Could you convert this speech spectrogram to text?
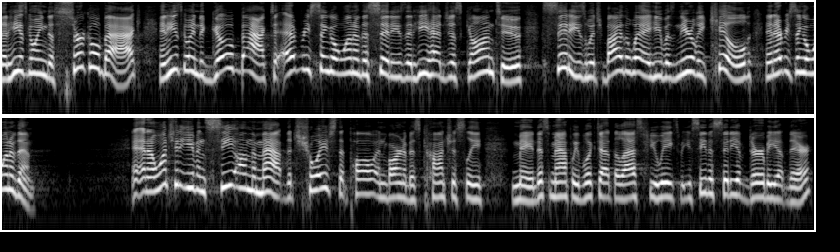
that he is going to circle back and he's going to go back to every single one of the cities that he had just gone to, cities which, by the way, he was nearly killed in every single one of them. And I want you to even see on the map the choice that Paul and Barnabas consciously made. This map we've looked at the last few weeks, but you see the city of Derbe up there.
